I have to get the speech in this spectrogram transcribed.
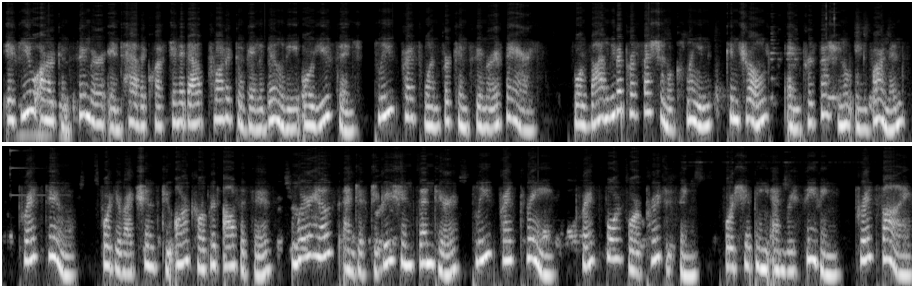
If you are a consumer and have a question about product availability or usage, please press 1 for consumer affairs. For Vileda Professional Clean, Controlled, and Professional Environments, press 2. For directions to our corporate offices, warehouse and distribution center, please press 3. Press 4 for purchasing. For shipping and receiving, press 5.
